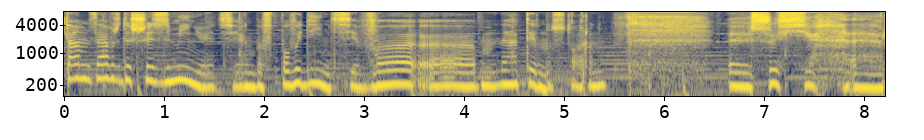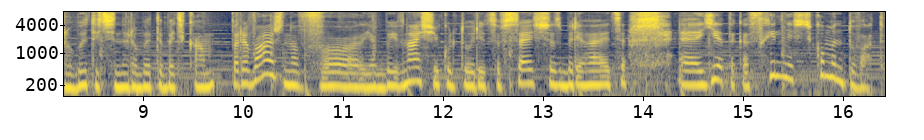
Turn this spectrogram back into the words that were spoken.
Там завжди щось змінюється, якби в поведінці, в е, негативну сторону. Е, що ще е, робити чи не робити батькам. Переважно в якби і в нашій культурі це все ще зберігається. Е, є така схильність коментувати.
